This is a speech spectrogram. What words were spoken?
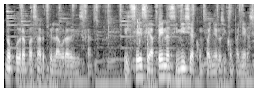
no podrá pasar de la hora de descanso. El cese apenas inicia, compañeros y compañeras.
